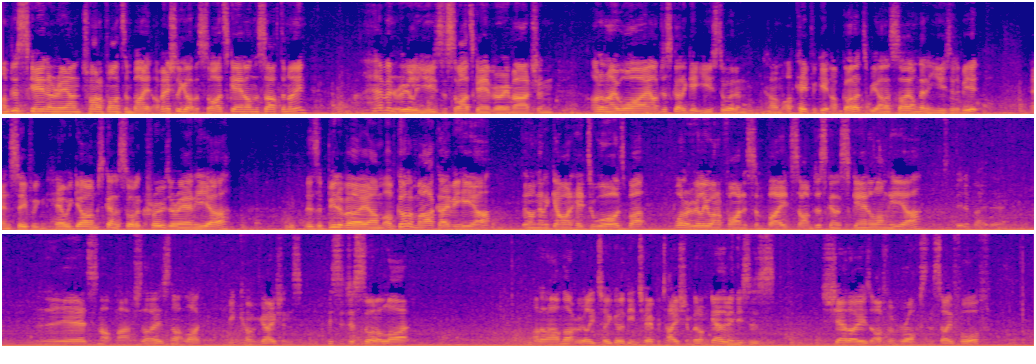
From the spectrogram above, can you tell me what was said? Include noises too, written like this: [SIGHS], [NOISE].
I'm just scanning around trying to find some bait. I've actually got the side scan on this afternoon. I haven't really used the side scan very much and I don't know why. I've just got to get used to it and um, I keep forgetting I've got it to be honest. So I'm going to use it a bit and see if we can, how we go. I'm just going to sort of cruise around here. There's a bit of a, um, I've got a mark over here that I'm going to go and head towards but what I really want to find is some bait. So I'm just going to scan along here. It's a bit of bait there. Yeah, it's not much though. It's not like big congregations. This is just sort of light. I don't know, I'm not really too good at the interpretation, but I'm gathering this is shadows off of rocks and so forth.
